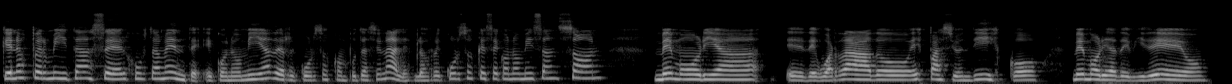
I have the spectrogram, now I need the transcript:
que nos permita hacer justamente economía de recursos computacionales. Los recursos que se economizan son memoria, eh, de guardado, espacio en disco, memoria de video.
